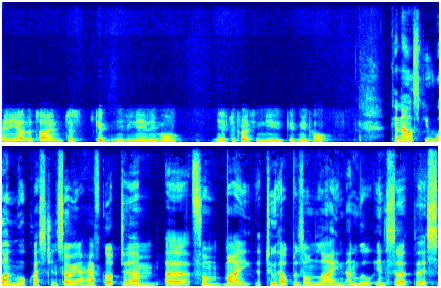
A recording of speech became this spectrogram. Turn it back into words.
Any other time, just give, if you need any more you know, depressing news, give me a call. Can I ask you one more question? Sorry, I have got um, uh, from my two helpers online, and we'll insert this.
